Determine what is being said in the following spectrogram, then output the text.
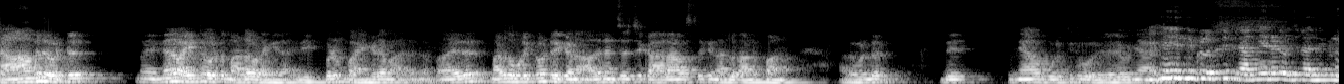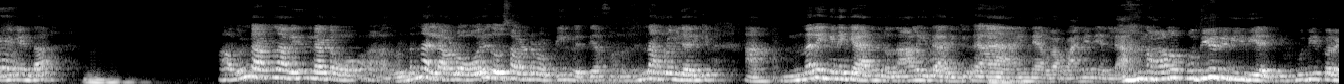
രാവിലെ തൊട്ട് ഇന്നലെ വൈകിട്ട് തൊട്ട് മഴ തുടങ്ങിയതാണ് ഇത് ഇപ്പോഴും ഭയങ്കര മഴ. അതായത് മഴ തുള്ളിക്കൊണ്ടിരിക്കുകയാണ്. അതിനനുസരിച്ച് കാലാവസ്ഥയ്ക്ക് നല്ല തണുപ്പാണ്. അതുകൊണ്ട് ഇത് കുഞ്ഞാവ് കുളിച്ചിട്ട് പോലും അല്ലെ കുഞ്ഞാവ്. അതുകൊണ്ടാണെന്ന് അറിയുന്നില്ല കേട്ടോ അതുകൊണ്ടെന്നല്ല അവിടെ ഓരോ ദിവസം അവളുടെ റൊട്ടീൻ വ്യത്യാസമാണ്. ഇന്ന് നമ്മൾ വിചാരിക്കും ഇന്നലെ ഇങ്ങനെയൊക്കെ ആയിരുന്നല്ലോ നാളെ ഇതായിരിക്കും. എന്നെ പറഞ്ഞ അങ്ങനെയല്ല. നാളെ പുതിയൊരു രീതിയായിരിക്കും. പുതിയ കുറെ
